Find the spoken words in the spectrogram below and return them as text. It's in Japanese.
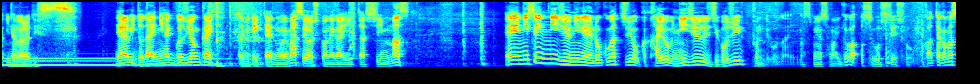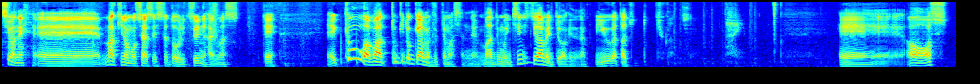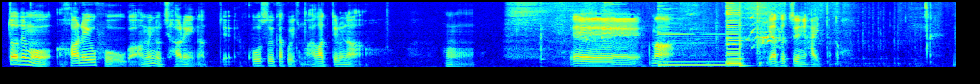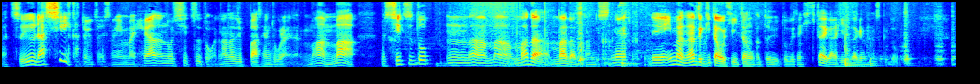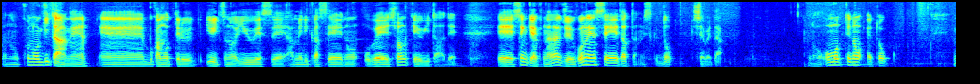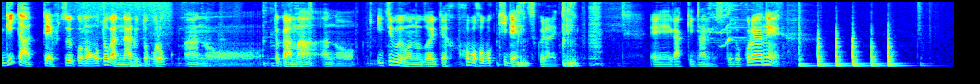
は稲柄です。稲柄ビート第254回始めていきたいと思います。よろしくお願いいたします。えー、2022年6月8日火曜日20時51分でございます。皆様いかがお過ごしでしょうか？高松市はね、えー、まあ昨日もお知らせした通り梅雨に入りまして、えー今日はまあ時々雨降ってましたね。まあでも一日雨ってわけじゃなくて夕方ちょっとっていう感じ。はい。えー、あ、明日でも晴れ予報が雨のち晴れになって、降水確率も上がってるな。うん。えー、まあ、やっと梅雨に入ったと。まあ、梅雨らしいかというとですね、今部屋の湿度が70%ぐらいなので、まあまあ、湿度、うん、まあまあ、まだまだって感じですね。で、今なぜギターを弾いたのかというと、別に弾きたいから弾いただけなんですけど、このギターね、えー僕が持ってる唯一の USA、アメリカ製のオベーションっていうギターで、えー1975年製だったんですけど、調べた。表の、えっと、ギターって普通この音が鳴るところ、あのーとか、まあ、あの一部を除いてほぼほぼ木で作られている、えー楽器なんですけど、これはね、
